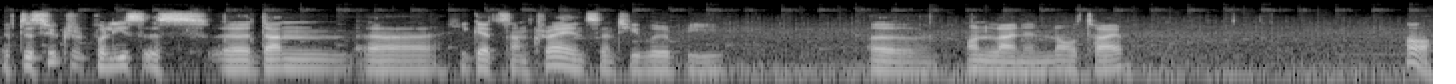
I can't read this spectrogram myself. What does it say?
If the secret police is uh, done, uh, he gets some cranes and he will be uh, online in no time. Oh.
